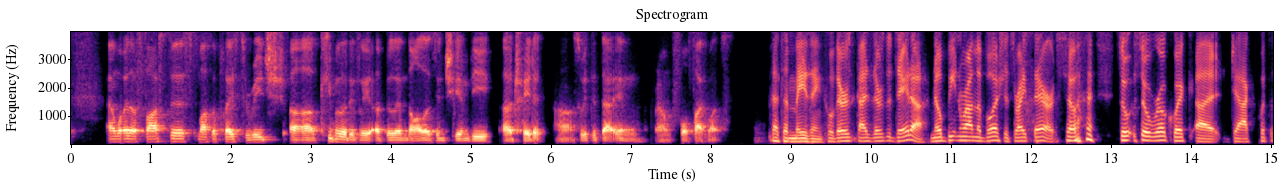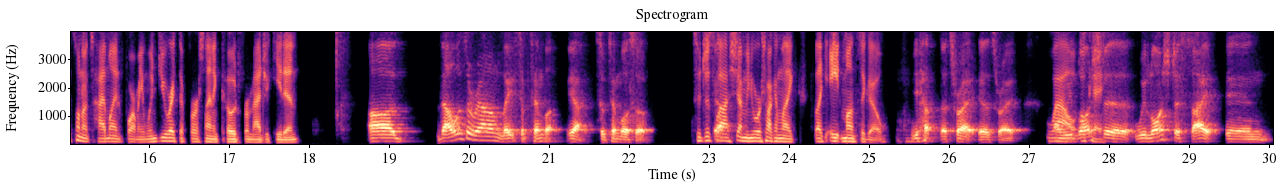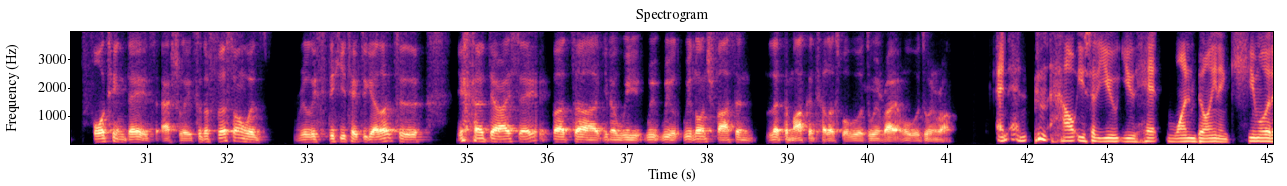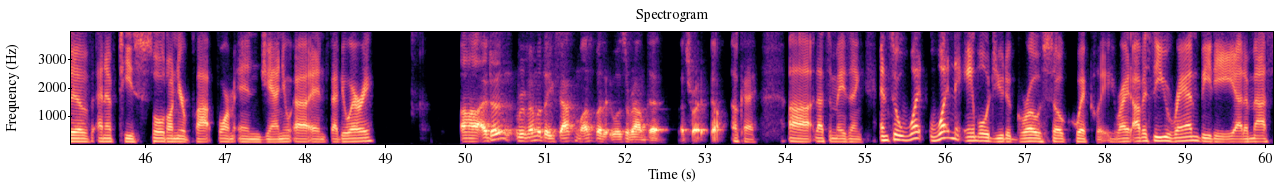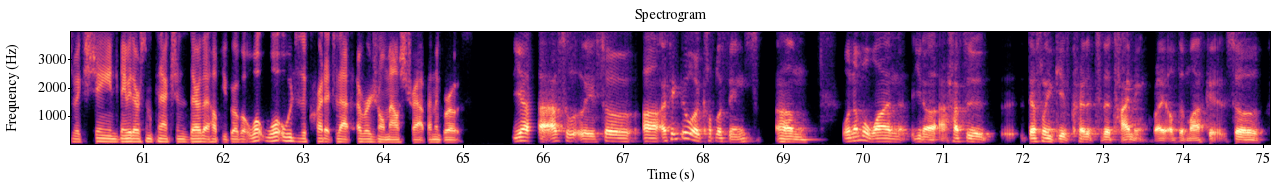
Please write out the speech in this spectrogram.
and we're the fastest marketplace to reach uh, cumulatively a billion dollars in GMV uh, traded. Uh, so we did that in around four or five months. That's amazing. Cool. There's guys. There's the data. No beating around the bush. It's right there. So, so, so real quick, uh, Jack, put this on a timeline for me. When did you write the first line of code for Magic Eden? Uh, that was around late September. Yeah, September or so. So just yeah. last. I mean, you were talking like like eight months ago. Yeah, that's right. Yeah, that's right. Wow. we launched okay. a we launched a site in 14 days actually. So the first one was really sticky tape together to yeah, dare I say, but uh, you know, we we we we launched fast and let the market tell us what we were doing right and what we were doing wrong. And and how you said you you hit one billion in cumulative NFTs sold on your platform in January uh, in February. Uh, I don't remember the exact month, but it was around then. That's right. Yeah. Okay, uh, that's amazing. And so, what what enabled you to grow so quickly? Right. Obviously, you ran BD at a massive exchange. Maybe there are some connections there that help you grow. But what what was the credit to that original mousetrap and the growth? Yeah, absolutely. So uh, I think there were a couple of things. Um, well, number one, you know, I have to definitely give credit to the timing, right, of the market. So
